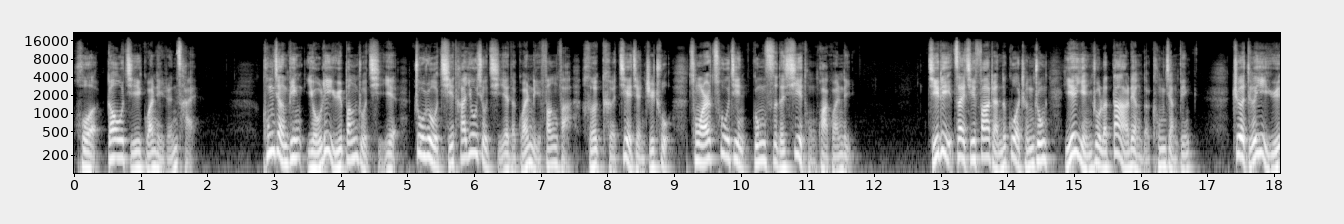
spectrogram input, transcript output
或高级管理人才。空降兵有利于帮助企业注入其他优秀企业的管理方法和可借鉴之处，从而促进公司的系统化管理。吉利在其发展的过程中，也引入了大量的空降兵。这得益于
